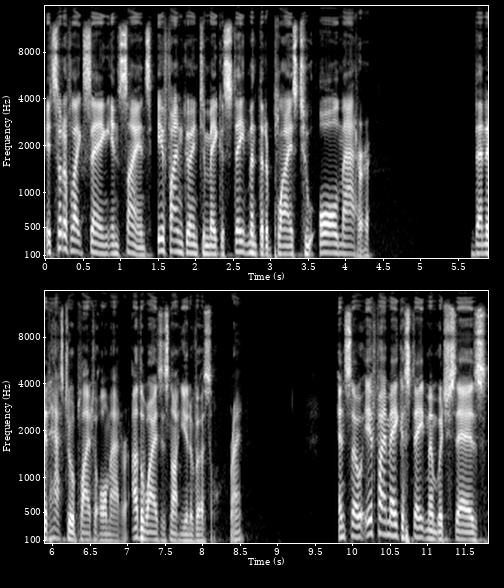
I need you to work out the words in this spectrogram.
It's sort of like saying in science, if I'm going to make a statement that applies to all matter, then it has to apply to all matter. Otherwise, it's not universal, right? And so if I make a statement which says,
